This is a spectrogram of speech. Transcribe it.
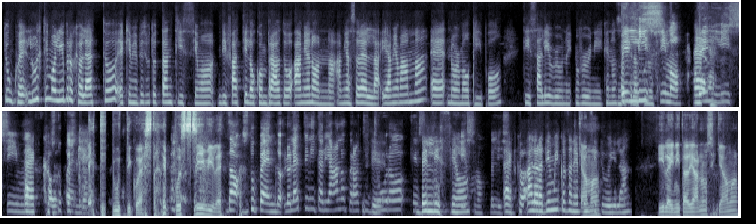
dunque l'ultimo libro che ho letto e che mi è piaciuto tantissimo, difatti l'ho comprato a mia nonna, a mia sorella e a mia mamma, è Normal People di Sally Rooney, Rooney che non so bellissimo, eh, bellissimo, ecco, stupendo. Okay. tutti questa, è possibile. no, stupendo, l'ho letto in italiano, però ti sì. giuro che è bellissimo. bellissimo, bellissimo. Ecco, allora dimmi cosa ne pensi tu, Ila. Ila in italiano si chiama?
